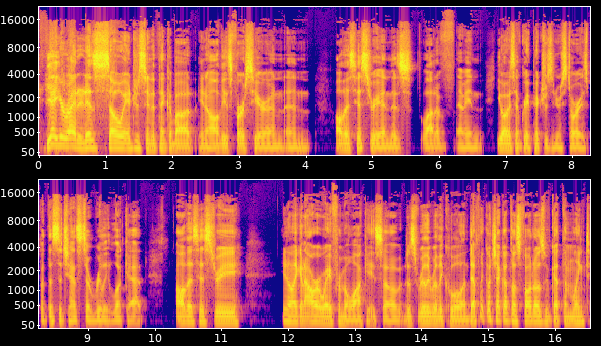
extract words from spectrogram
yeah, you're right. It is so interesting to think about you know all these firsts here and and all this history and there's a lot of i mean you always have great pictures in your stories but this is a chance to really look at all this history you know, like an hour away from Milwaukee. So just really, really cool. And definitely go check out those photos. We've got them linked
